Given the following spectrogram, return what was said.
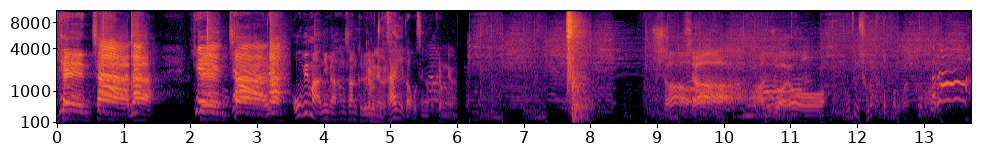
괜찮아. 괜찮아. 오비만 아니면 항상 그래도 그럼요, 좀 그럼요. 다행이다고 생각해요. 그럼요. 자, 자 아주 좋아요. 어떻게 저렇게 똑바로 갈까?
